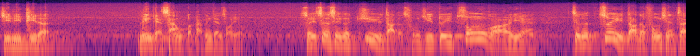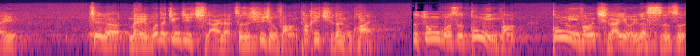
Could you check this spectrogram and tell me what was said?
GDP 的零点三五个百分点左右。所以这是一个巨大的冲击。对于中国而言，这个最大的风险在于。这个美国的经济起来了，这是需求方，它可以取得很快。是中国是供应方，供应方起来有一个实质，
